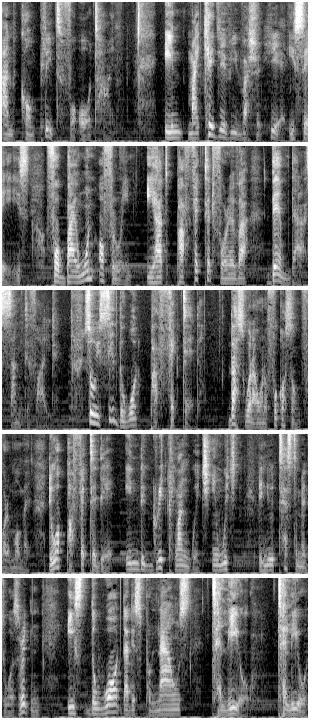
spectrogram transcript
and complete for all time in my KJV version here, it says, For by one offering he had perfected forever them that are sanctified. So you see the word perfected That's what I want to focus on for a moment. The word perfected there in the Greek language in which the New Testament was written is the word that is pronounced teleo. Teleo.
